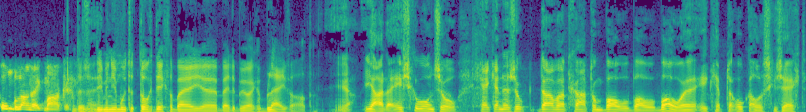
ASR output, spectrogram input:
onbelangrijk maken. Dus op die manier moet het toch dichter bij, uh, bij de burger blijven, Atte. Ja, ja, dat is gewoon zo. Kijk, en dat is ook daar waar het gaat om bouwen, bouwen, bouwen. Ik heb daar ook al eens gezegd.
